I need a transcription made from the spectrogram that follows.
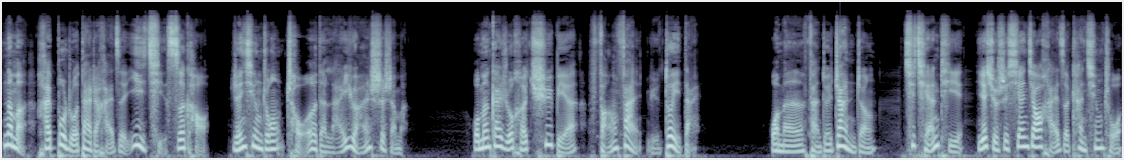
那么还不如带着孩子一起思考人性中丑恶的来源是什么。我们该如何区别防范与对待？我们反对战争，其前提也许是先教孩子看清楚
